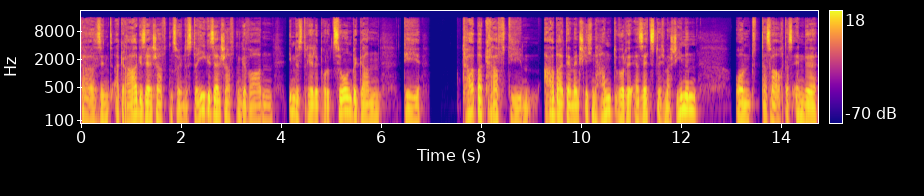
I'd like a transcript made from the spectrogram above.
Da sind Agrargesellschaften zu Industriegesellschaften geworden, industrielle Produktion begann, die Körperkraft, die Arbeit der menschlichen Hand wurde ersetzt durch Maschinen und das war auch das Ende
